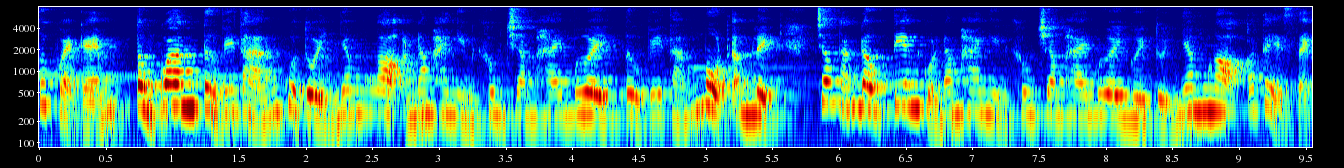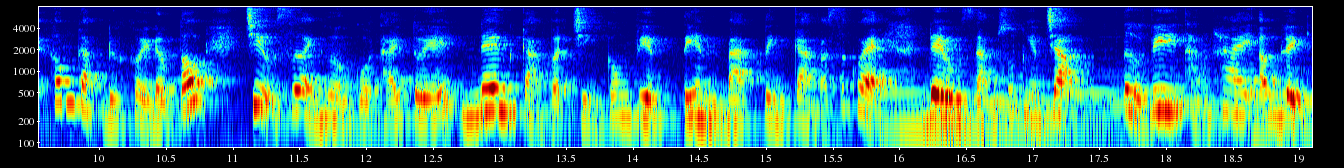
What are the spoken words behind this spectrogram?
sức khỏe kém. Tổng quan tử vi tháng của tuổi nhâm ngọ năm 2020, tử vi tháng 1 âm lịch, trong tháng đầu tiên của năm 2020, người tuổi nhâm ngọ có thể sẽ không gặp được khởi đầu tốt, chịu sự ảnh hưởng của thái tuế nên cả vận trình công việc, tiền bạc, tình cảm và sức khỏe đều giảm sút nghiêm trọng tử vi tháng 2 âm lịch.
